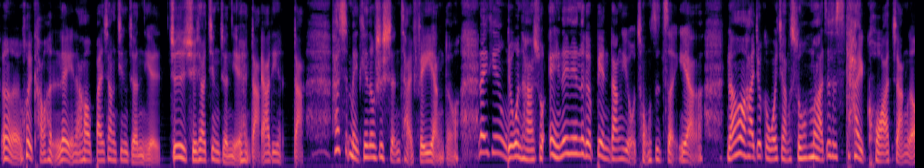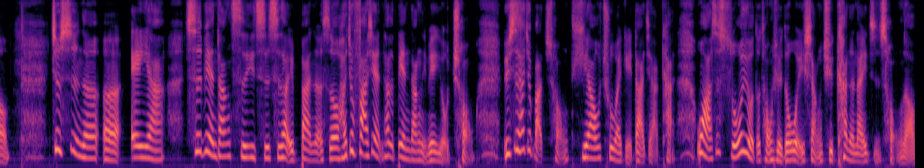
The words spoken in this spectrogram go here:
呃会考很累，然后班上竞争也就是学校竞争也很大，压力很大，他是每天都是神采飞扬的哦。那一天我就问他说：“哎，那天那个便当有虫是怎样啊？”然后他就跟我讲说：“妈，这是太夸张了哦。”就是呢，呃，A 呀、吃便当吃一吃，吃到一半的时候，他就发现他的便当里面有虫，于是他就把虫挑出来给大家看，哇，是所有的同学都围上去看的那一只虫了。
